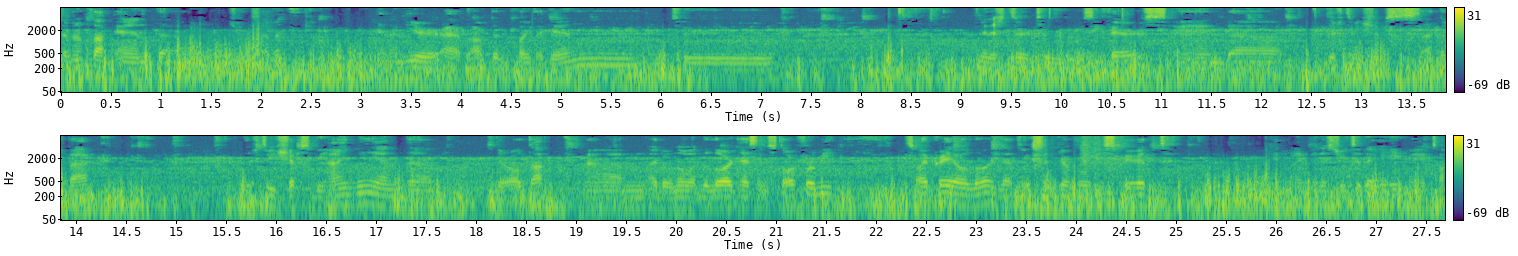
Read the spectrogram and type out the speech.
7 o'clock and uh, June 7th. And I'm here at Ogden Point again to minister to seafarers. And uh, there's three ships at the back. There's three ships behind me, and uh, they're all docked. Um, I don't know what the Lord has in store for me. So I pray, oh Lord, that you send your Holy Spirit in my ministry today. May I talk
